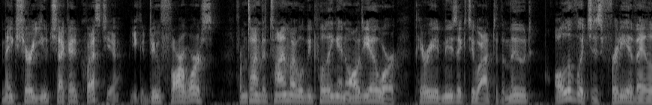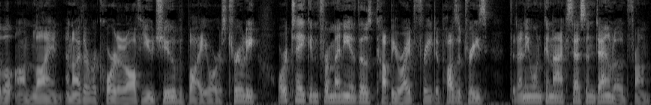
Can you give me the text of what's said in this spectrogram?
make sure you check out Questia. You could do far worse. From time to time, I will be pulling in audio or period music to add to the mood, all of which is freely available online and either recorded off YouTube by yours truly or taken from any of those copyright free depositories that anyone can access and download from.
